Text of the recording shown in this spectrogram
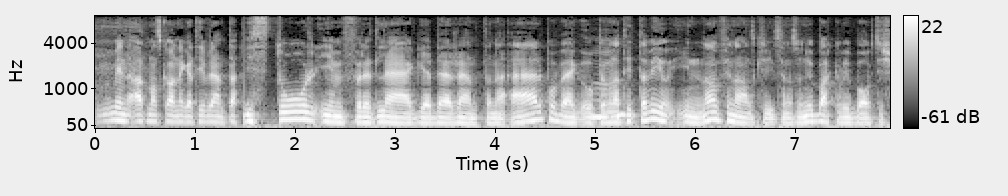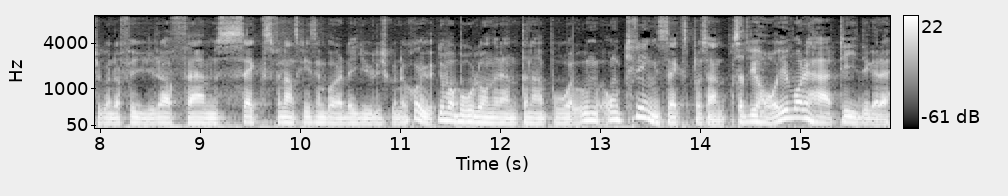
nej. äh, äh, att man ska ha negativ ränta. Vi står inför ett läge där räntorna är på väg upp. Jag menar, tittar vi innan finanskrisen, alltså nu backar vi bak till 2004, 5, 6. Finanskrisen började i juli 2007. Då var bolåneräntorna på om, omkring 6%. Så att vi har ju varit här tidigare.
